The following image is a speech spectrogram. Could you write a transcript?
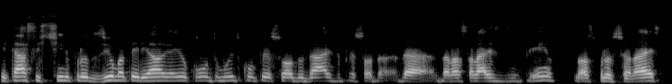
ficar assistindo, produzir o material, e aí eu conto muito com o pessoal do DAD, do pessoal da, da, da nossa análise de desempenho, nossos profissionais,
